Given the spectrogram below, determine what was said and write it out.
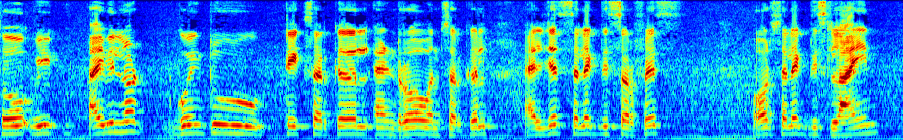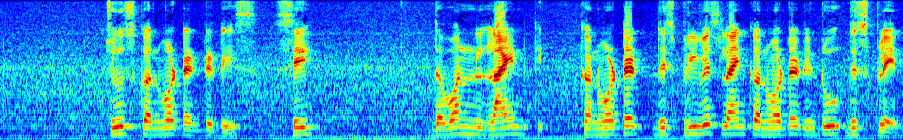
So we I will not going to take circle and draw one circle. I'll just select this surface or select this line. Choose convert entities. See the one line converted this previous line converted into this plane.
